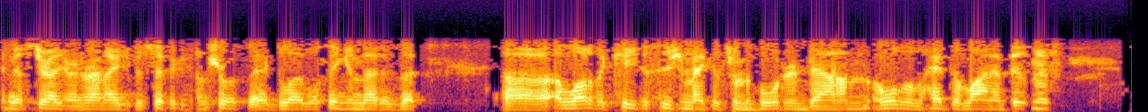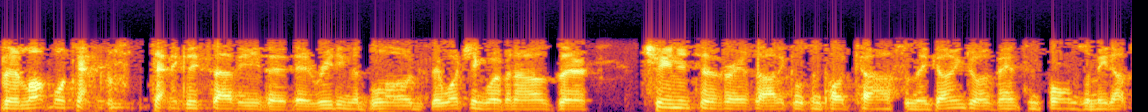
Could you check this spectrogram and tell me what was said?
in Australia and around Asia Pacific. I'm sure it's a global thing, and that is that uh, a lot of the key decision makers from the boardroom down, all the heads of line of business, they're a lot more technically savvy. They're, they're reading the blogs, they're watching webinars, they're tuning into various articles and podcasts, and they're going to events and forums and meetups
